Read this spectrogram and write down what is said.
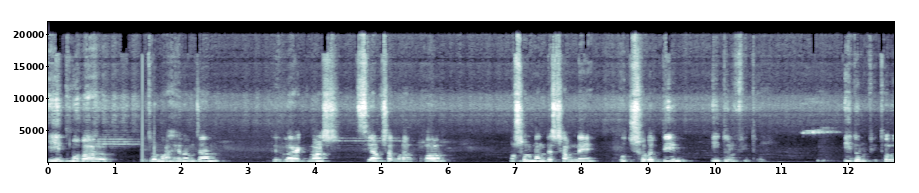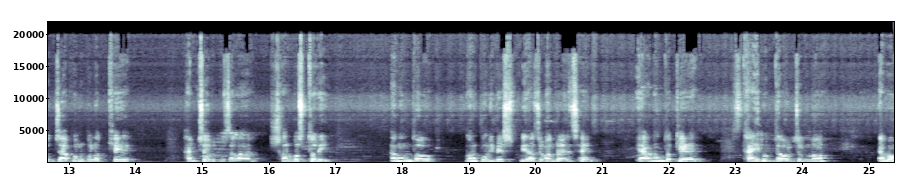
ঈদ মোবারক। পবিত্র মাহে রমজান, দীর্ঘ এক মাস সিয়াম সাধনার পর মুসলমানদের সামনে উৎসবের দিন ঈদ উল ফিতর। ঈদ উল ফিতর উদযাপন উপলক্ষে হামচর উপজেলার সর্বস্তরেই আনন্দ গণপরিবেশ বিরাজমান রয়েছে। এই আনন্দকে স্থায়ী রূপ দেওয়ার জন্য এবং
